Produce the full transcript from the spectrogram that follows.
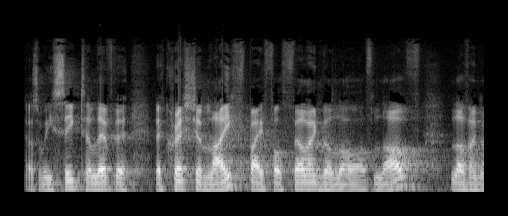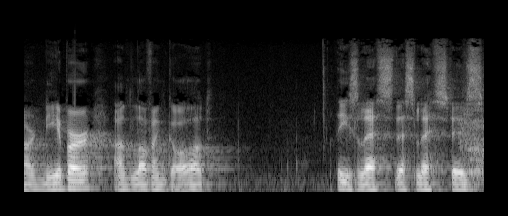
as we seek to live the, the Christian life by fulfilling the law of love, loving our neighbour, and loving God. These lists, this list is,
